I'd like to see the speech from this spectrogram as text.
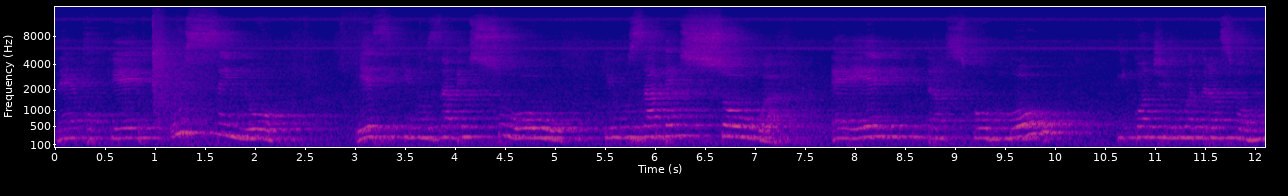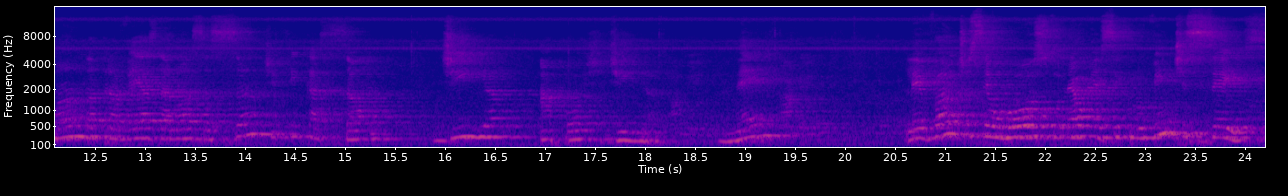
né? Porque o Senhor, esse que nos abençoou, que nos abençoa, é Ele que transformou e continua transformando através da nossa santificação dia após dia. Amém? Levante o seu rosto, né? O versículo 26.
